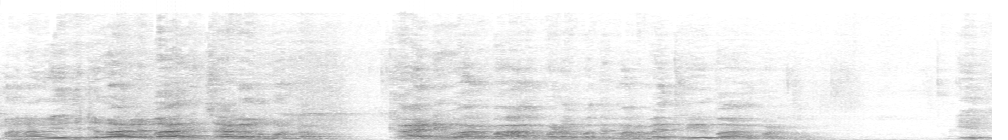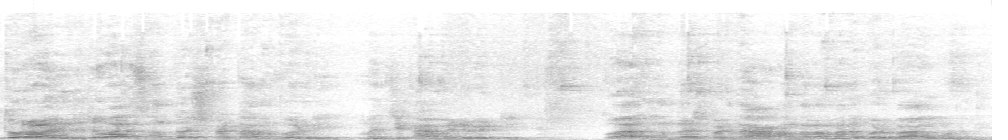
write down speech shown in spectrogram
మనం ఎదుటి వాళ్ళని బాధించాలనుకుంటాం కానీ వాళ్ళు బాధపడకపోతే మనమే తిరిగి బాధపడతాం. ఎత్తు ఎదుటి వాళ్ళని సంతోష పెట్టాలనుకోండి మంచి కామెంట్ పెట్టి వాళ్ళు సంతోషపెడితే ఆనందంలో మనకు కూడా బాగుంటుంది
